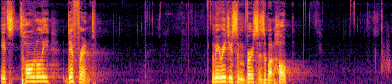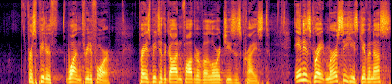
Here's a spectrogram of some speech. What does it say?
It's totally different. Let me read you some verses about hope. 1 Peter 1 3 to 4. Praise be to the God and Father of our Lord Jesus Christ. In his great mercy, he's given us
